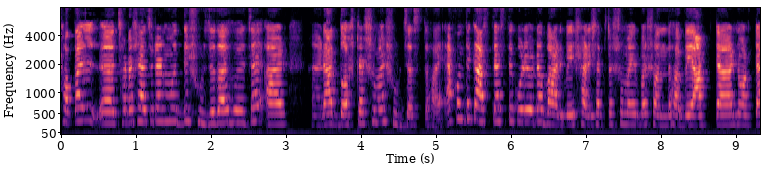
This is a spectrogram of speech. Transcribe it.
সকাল ছটা সাড়ে ছটার মধ্যে সূর্যোদয় হয়ে যায় আর রাত দশটার সময় সূর্যাস্ত হয়। এখন থেকে আস্তে আস্তে করে ওটা বাড়বে, সাড়ে সাতটার সময় এরপর সন্ধ্যা হবে, আটটা, নটা,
